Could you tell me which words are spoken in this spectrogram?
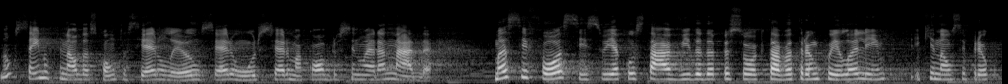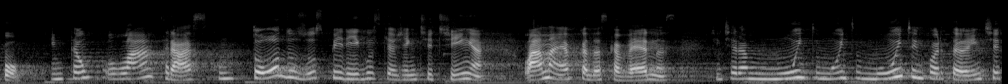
Não sei no final das contas se era um leão, se era um urso, se era uma cobra, se não era nada. Mas se fosse, isso ia custar a vida da pessoa que estava tranquila ali e que não se preocupou. Então, lá atrás, com todos os perigos que a gente tinha, lá na época das cavernas, gente, era muito, muito, muito importante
